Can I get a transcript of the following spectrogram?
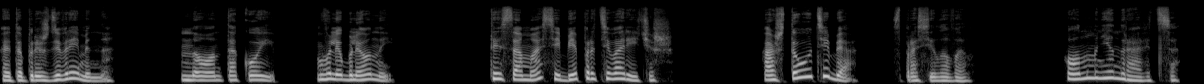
Это преждевременно. Но он такой влюбленный. Ты сама себе противоречишь. «А что у тебя?» — спросила Вэл. «Он мне нравится»,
